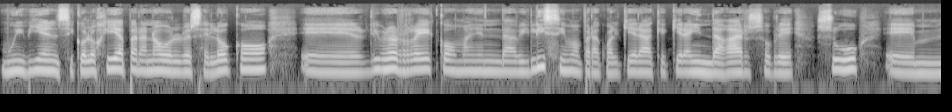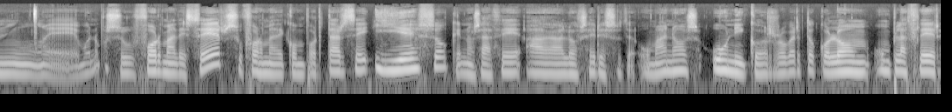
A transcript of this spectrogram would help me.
Muy bien, psicología para no volverse loco, eh, libro recomendabilísimo para cualquiera que quiera indagar sobre su, em, eh, bueno, pues su forma de ser, su forma de comportarse y eso que nos hace a los seres humanos únicos. Roberto Colón, un placer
